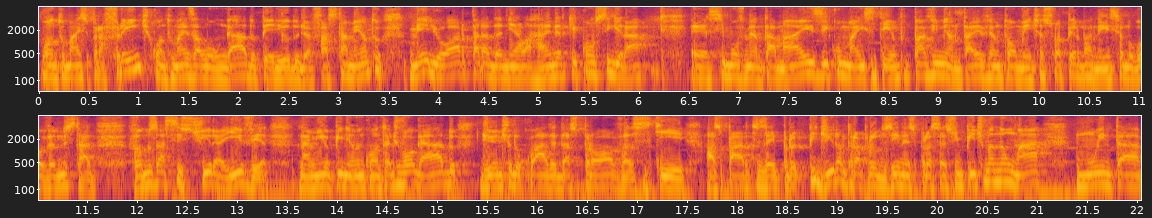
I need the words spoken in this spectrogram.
Quanto mais para frente, quanto mais alongado o período de afastamento, melhor para Daniela Rainer, que conseguirá eh, se movimentar mais mais e com mais tempo pavimentar eventualmente a sua permanência no governo do estado. Vamos assistir aí ver, na minha opinião, enquanto advogado, diante do quadro das provas que as partes aí pediram para produzir nesse processo de impeachment, não há muita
